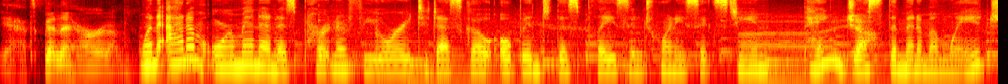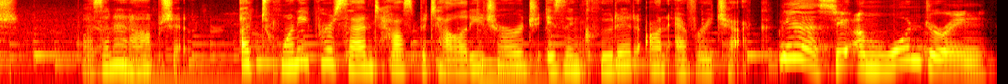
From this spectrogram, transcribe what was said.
yeah, it's gonna hurt them. When Adam Orman and his partner Fiore Tedesco opened this place in 2016, paying just the minimum wage wasn't an option. A 20% hospitality charge is included on every check. Yeah, see, I'm wondering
